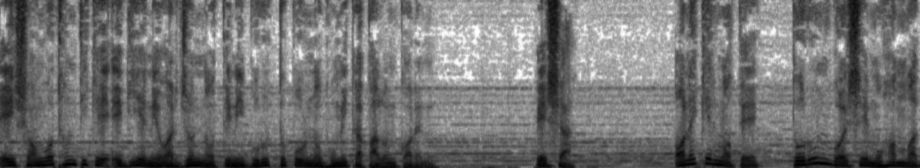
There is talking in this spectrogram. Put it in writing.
এই সংগঠনটিকে এগিয়ে নেওয়ার জন্য তিনি গুরুত্বপূর্ণ ভূমিকা পালন করেন। পেশা। অনেকের মতে, তরুণ বয়সে মুহাম্মদ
